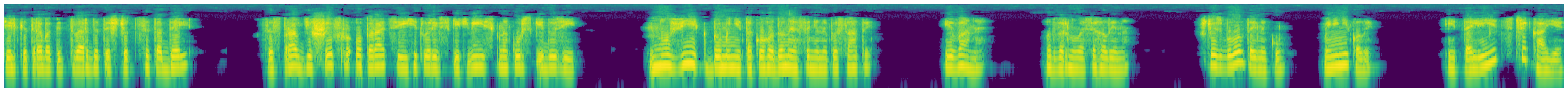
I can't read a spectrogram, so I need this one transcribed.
Тільки треба підтвердити, що цитадель це справді шифр операції гітлерівських військ на Курській дозі. Ну, вік би мені такого донесення не писати. Іване, одвернулася Галина. Щось було в тайнику? Мені ніколи. Італієць чекає,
